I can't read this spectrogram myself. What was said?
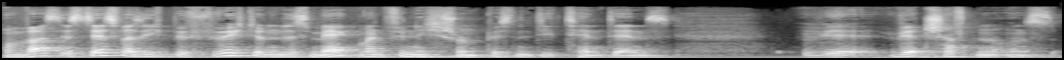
Und was ist das, was ich befürchte? Und das merkt man, finde ich, schon ein bisschen die Tendenz wir wirtschaften uns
